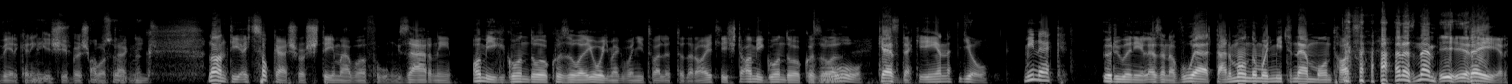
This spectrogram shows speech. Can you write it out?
vérkeringéséből sportágnak. Lanti, egy szokásos témával fogunk zárni. Amíg gondolkozol, jó, hogy meg van nyitva előtted a rajtlista, amíg gondolkozol, Ó. kezdek én. Jó. Minek örülnél ezen a Vueltán? Mondom, hogy mit nem mondhatsz, Hát ez nem ér. de ér.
